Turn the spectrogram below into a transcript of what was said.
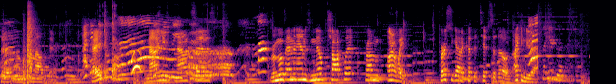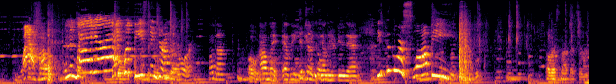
to um, come out there. I think Okay. the door. Now you now it says remove M&M's milk chocolate from. Oh no, wait. First you gotta cut the tips of those. I can do that. Wow. And then wait. They put these things around the door. Hold on. Oh. I'll let Ellie, It you does and go in Ellie do that. These people are sloppy. Oh, that's not. That's a.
